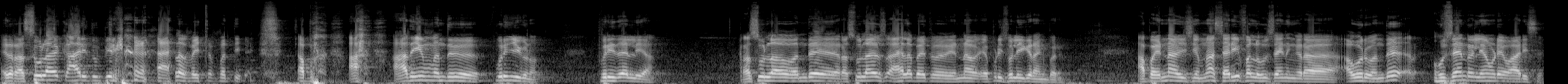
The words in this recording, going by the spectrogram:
இது ரசூலாக காரி துப்பியிருக்காங்க அயலபைத்தை பற்றி அப்போ அ- அதையும் வந்து புரிஞ்சுக்கணும். புரியுதா இல்லையா? ரசூல்லா வந்து ரசூல்லா அஹலபைத் என்ன எப்படி சொல்லிக்கிறாங்க பாருங்க அப்போ என்ன விஷயம்னா ஷரீஃப் அல் ஹுசைனுங்கிற அவர் வந்து ஹுசைன் ரலியானுடைய வாரிசு.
